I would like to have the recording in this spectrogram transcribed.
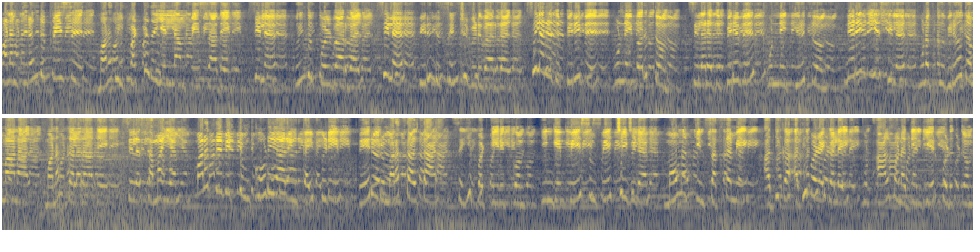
மனம் திறந்து பேசு. மனதில் பட்டதை எல்லாம் பேசாதே. சிலர் புரிந்து கொள்வார்கள். சிலர் பிரிந்து சென்று விடுவார்கள். சிலரது பிரிவு உன்னை வருத்தும். சிலரது பிரிவு உன்னை திருத்தும். நெருங்கிய சிலர் உனக்கு விரோதமானால் மனம் தளராதே. சில சமயம் மரத்தை விட்டும் கோடியாரின் கைப்பிடி வேறொரு மரத்தால் தான் செய்யப்பட்டிருக்கும். இங்கே பேசும் பேச்சை விட மௌனத்தின் சத்தமே அதிக அதிர்வலைகளை உன் ஆழ்மனதில் ஏற்படுத்தும்.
